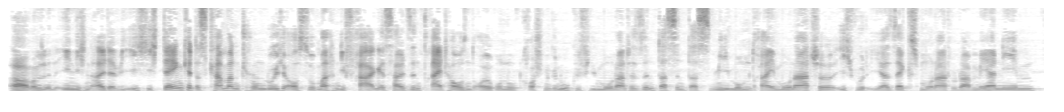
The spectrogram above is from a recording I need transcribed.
ähm, also in ähnlichen Alter wie ich. Ich denke, das kann man schon durchaus so machen. Die Frage ist halt, sind 3000 Euro Notgroschen genug? Wie viele Monate sind das? Sind das Minimum drei Monate? Ich würde eher sechs Monate oder mehr nehmen.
